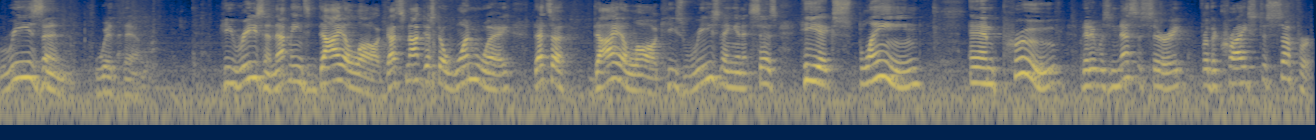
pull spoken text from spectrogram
reasoned with them. He reasoned. That means dialogue. That's not just a one way, that's a dialogue. He's reasoning, and it says he explained and proved that it was necessary for the Christ to suffer.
